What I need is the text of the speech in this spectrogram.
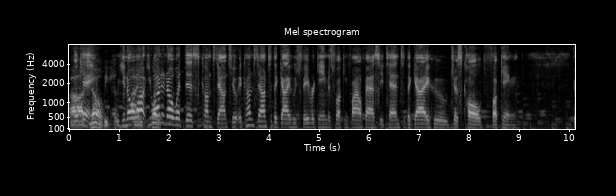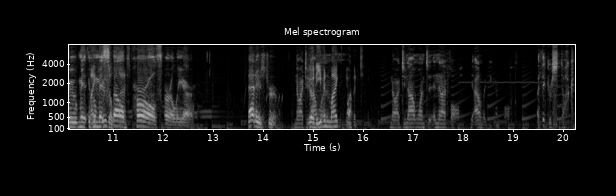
Uh, Okay, No, because You know I- what? You want to know what this comes down to? It comes down to the guy whose favorite game is fucking Final Fantasy X to the guy who just called fucking who mi- who Mike, misspelled pearls earlier. That is true. No, I do Good, not even want Mike knew it. No, I do not want to. And then I fall. Yeah, I don't think you can fall. I think you're stuck.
